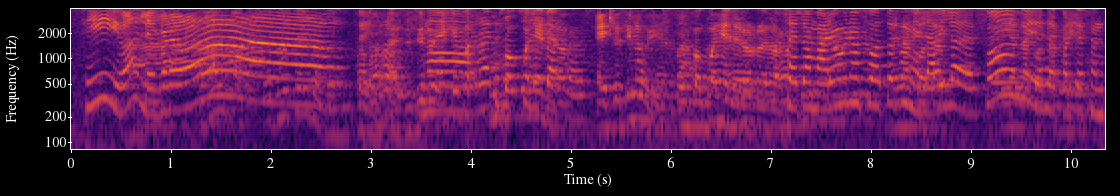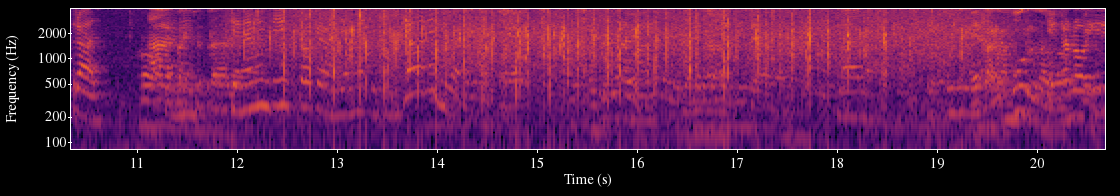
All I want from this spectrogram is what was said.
Sí, vale, pero. Ese sí, No, lo- es Red un poco Chili género. Que- ese sí lo vi. Un poco de género redondo. Se tomaron una foto En con el Ávila de en fondo y desde Parque. Central. Ah, de Parque Central. Tienen un disco que vendía más de 3 millones y bueno, ¿Quién ganó pura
